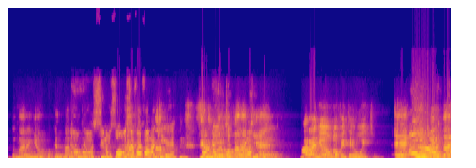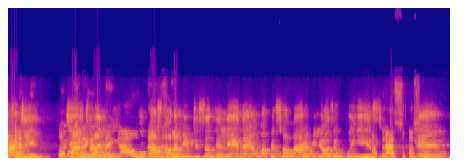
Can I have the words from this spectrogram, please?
do Maranhão? Porque no Maranhão. Não, se não for, você vai falar que é. Se não for, eu vou falar que é. Maranhão, 98. É, ah, é verdade! Gente, olha, o pastor da PIB de Santa Helena é uma pessoa maravilhosa, eu conheço. Um abraço, pastor. É,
